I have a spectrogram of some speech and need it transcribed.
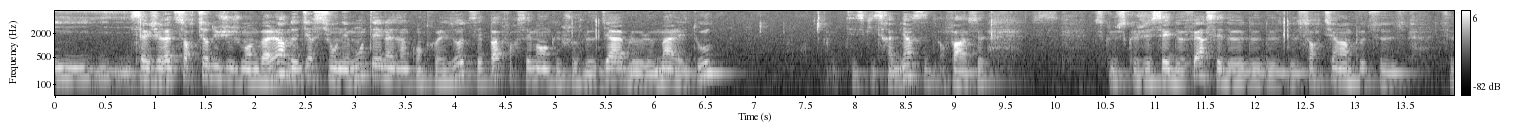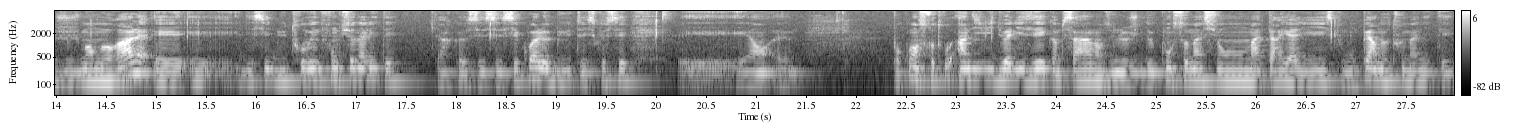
il, s'agirait de sortir du jugement de valeur, de dire si on est monté les uns contre les autres, c'est pas forcément quelque chose, le diable, le mal et tout. Ce qui serait bien, enfin, ce que, ce que j'essaye de faire, c'est de, de, sortir un peu de ce, jugement moral et, d'essayer de lui trouver une fonctionnalité. C'est-à-dire que c'est quoi le but? Est-ce que c'est. Euh, pourquoi on se retrouve individualisé comme ça, dans une logique de consommation matérialiste, où on perd notre humanité?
